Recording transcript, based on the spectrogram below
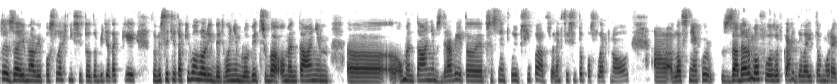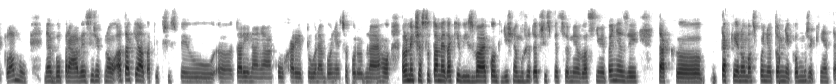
to je zajímavý, poslechni si to, to by, tě taky, to by se ti taky mohlo líbit. Oni mluví třeba o mentálním, uh, o mentálním zdraví, to je přesně tvůj případ, nechceš si to poslechnout a vlastně jako zadarmo v úzovkách dělají tomu reklamu, nebo právě si řeknou, a tak já taky přispěju uh, tady na nějakou charitu nebo něco podobného. Velmi často tam je taky výzva, jako když nemůžete přispět svými vlastními penězi, tak, uh, tak jenom aspoň o tom někomu řekněte.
